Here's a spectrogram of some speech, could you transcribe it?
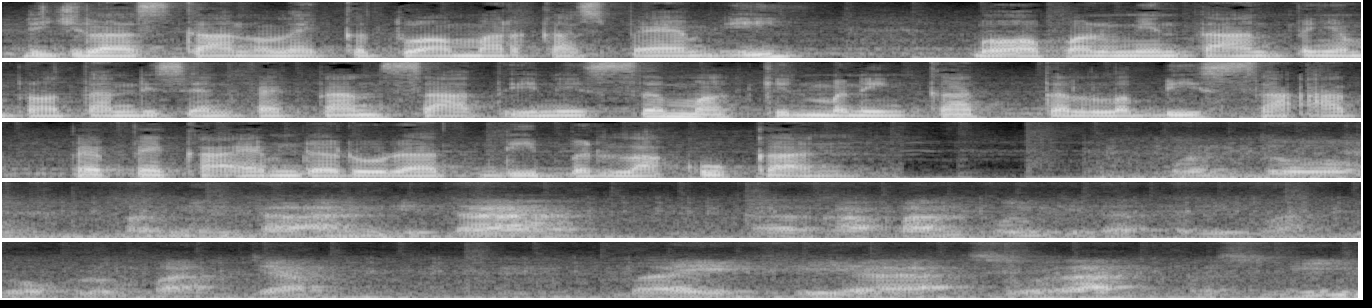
Dijelaskan oleh Ketua Markas PMI bahwa permintaan penyemprotan disinfektan saat ini semakin meningkat terlebih saat PPKM darurat diberlakukan untuk permintaan kita eh, kapan pun kita terima 24 jam baik via surat resmi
